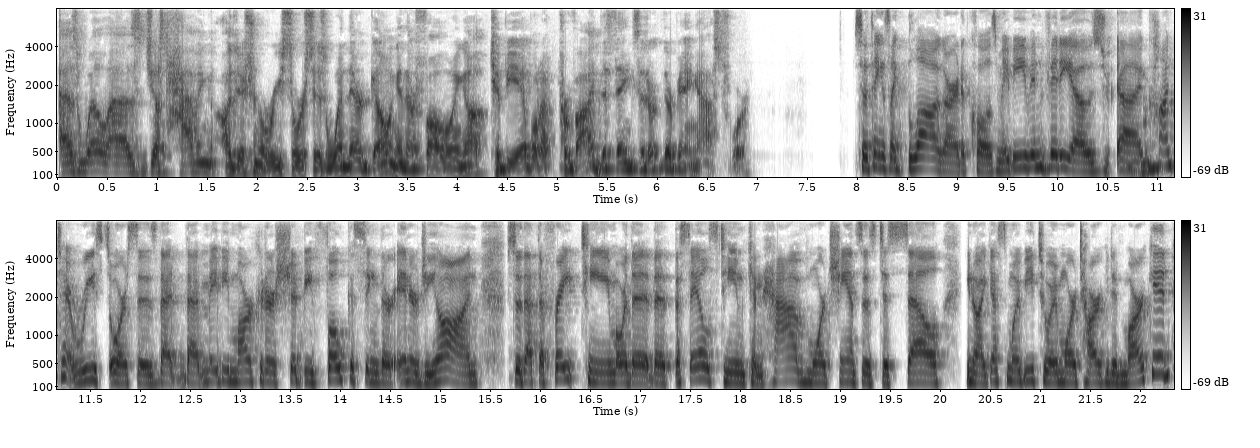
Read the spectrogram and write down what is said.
as well as just having additional resources when they're going and they're following up to be able to provide the things that are, they're being asked for. So things like blog articles, maybe even videos, uh, mm-hmm. content resources that that maybe marketers should be focusing their energy on, so that the freight team or the, the the sales team can have more chances to sell. You know, I guess maybe to a more targeted market.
